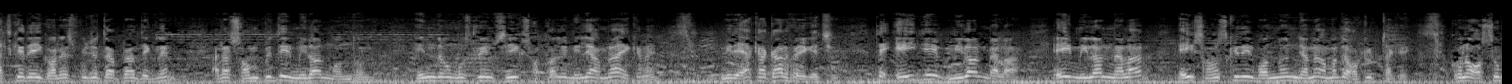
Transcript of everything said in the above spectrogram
আজকের এই গণেশ পুজোতে আপনারা দেখলেন, একটা সম্প্রীতির মিলন বন্ধন হিন্দু, মুসলিম, শিখ, সকলে মিলে আমরা এখানে মিলে একাকার হয়ে গেছি। তো এই যে মিলন মেলা, এই মিলন মেলার এই সংস্কৃতির বন্ধন যেন আমাদের অটুট থাকে। কোনো অশুভ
